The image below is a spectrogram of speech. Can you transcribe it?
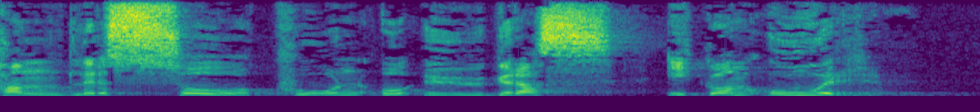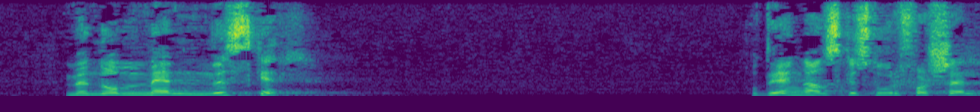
handler såkorn og ugress ikke om ord men om mennesker. Og Det er en ganske stor forskjell.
